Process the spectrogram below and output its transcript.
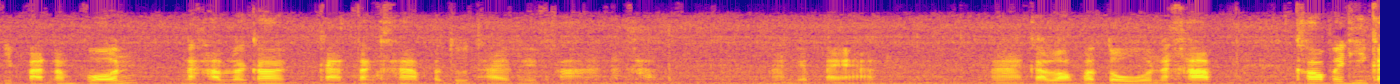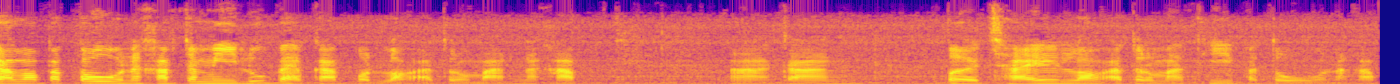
ที่ปัดน้ำฝนนะครับ แล้วก็การตั้งค่าประตูท้ายไฟฟ้านะครับอ่าเดี๋ยวไปอ่านอ่าการล็อกประตูนะครับ เข้าไปที่การล็อกประตูนะครับ จะมีรูปแบบการปลดล็อกอัตโนมัตินะครับ การเปิดใช้ล็อกอัตโนมัติที่ประตูนะครับ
